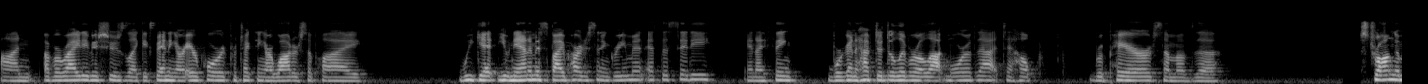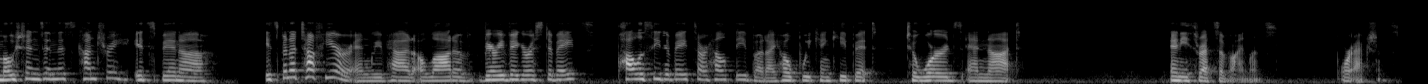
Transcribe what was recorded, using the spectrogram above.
on a variety of issues like expanding our airport, protecting our water supply, we get unanimous bipartisan agreement at the city, and I think we're going to have to deliver a lot more of that to help repair some of the strong emotions in this country. It's been a it's been a tough year and we've had a lot of very vigorous debates. Policy debates are healthy, but I hope we can keep it to words and not any threats of violence or actions.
